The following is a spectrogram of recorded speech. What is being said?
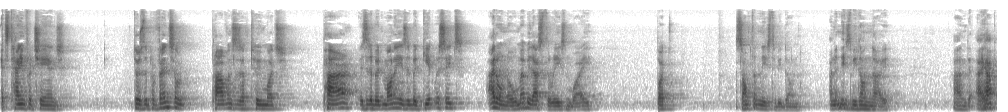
it's time for change. Does the provincial provinces have too much power? Is it about money? Is it about gate receipts? I don't know. Maybe that's the reason why. But something needs to be done. And it needs to be done now. And I have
